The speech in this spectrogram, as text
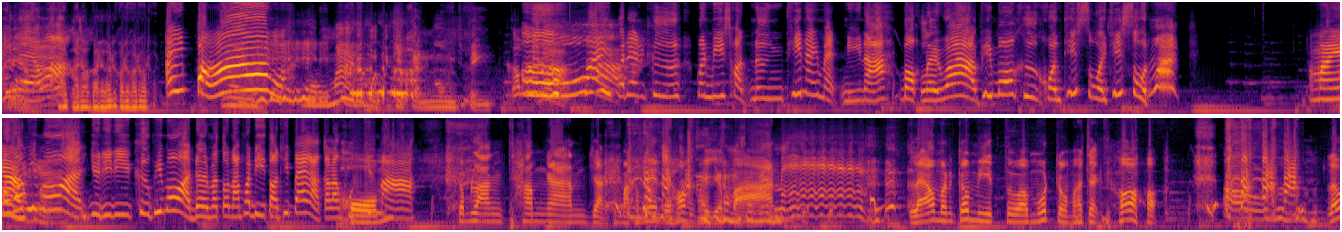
อยู่แล้วอะขอโทษขอโทษขอโทษขอโทษขอโทษไอ้ปังงงมากเลยบทสะกิดกันงงจิ๋งก็ไม่รู้ไม่อะประเด็นคือมันมีช็อตหนึ่งที่ในแมตช์นี้นะ บอกเลยว่าพี่โมคือคนที่ซวยที่สุดทำไมเพราะอะว่าพี่โมอะอยู่ดีๆ คือพี่โมอะเดินมาตรงนั้นพอดีตอนที่แป้งอะกำลังขุดขึ้นมา กำลังทำงานอย่างขมักเขม้นในห้องพยาบาล แล้วมันก็มีตัวมุดออกมาจากท่อแล้ว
